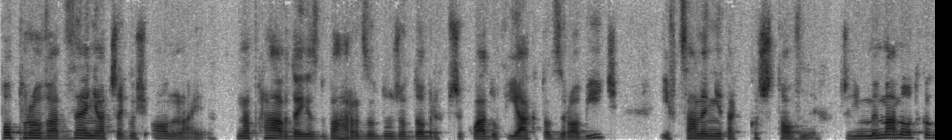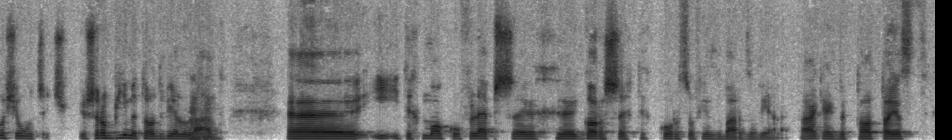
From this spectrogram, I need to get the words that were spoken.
poprowadzenia czegoś online. Naprawdę jest bardzo dużo dobrych przykładów, jak to zrobić i wcale nie tak kosztownych. Czyli my mamy od kogo się uczyć. Już robimy to od wielu Mhm. lat. E, I, I tych moków lepszych, gorszych, tych kursów jest bardzo wiele. Tak? Jakby to, to jest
